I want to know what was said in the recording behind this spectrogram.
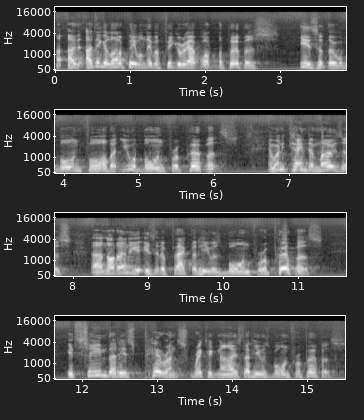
I, I think a lot of people never figure out what the purpose is that they were born for, but you were born for a purpose. And when it came to Moses, uh, not only is it a fact that he was born for a purpose, it seemed that his parents recognized that he was born for a purpose.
